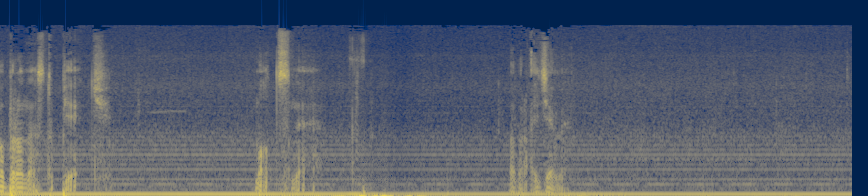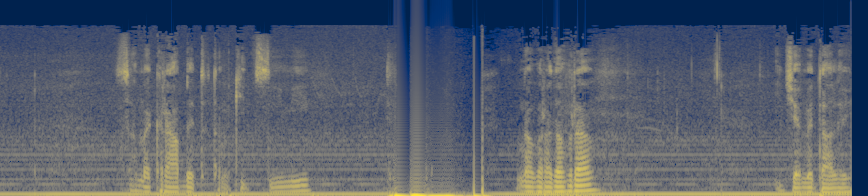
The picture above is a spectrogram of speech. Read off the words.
Obrona 105. Mocne. Dobra, idziemy. Same kraby, to tam kit z nimi. Dobra, dobra. Idziemy dalej.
